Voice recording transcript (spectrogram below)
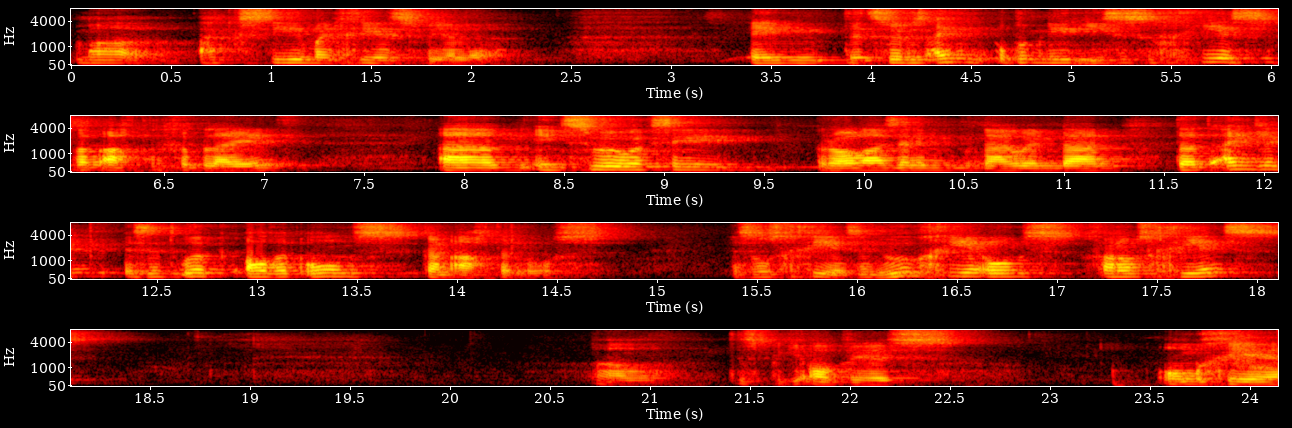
maar ek stuur my gees vir julle. En dit so dis eintlik op 'n manier Jesus se gees wat agtergebly het. Ehm um, en so ook sê Raalazer nou en dan dat eintlik is dit ook al wat ons kan agterlos is ons gees en hoe gee ons van ons gees al dis bietjie obvious. Omgee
